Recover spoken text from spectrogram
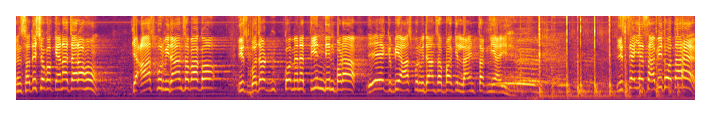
इन सदस्यों को कहना चाह रहा हूँ कि आसपुर विधानसभा को, इस बजट को मैंने तीन दिन पढ़ा, एक भी आसपुर विधानसभा की लाइन तक नहीं आई है। इससे यह साबित होता है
